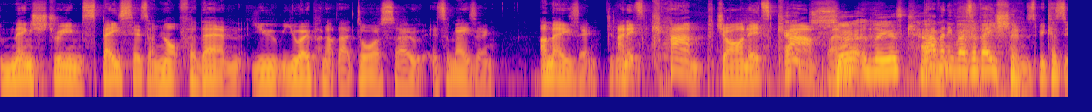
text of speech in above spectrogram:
mainstream spaces are not for them. You, you open up that door. So it's amazing. Amazing. And it's camp, John. It's camp. It And certainly is camp. do you have any reservations? Because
